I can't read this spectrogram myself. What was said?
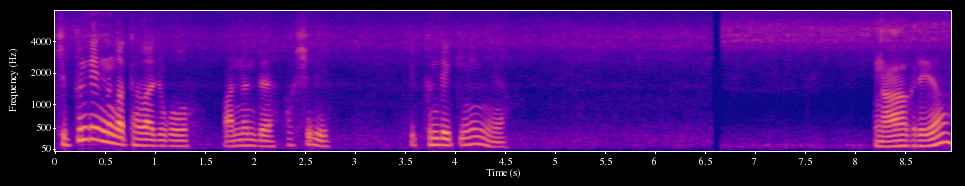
깊은 데 있는 것 같아가지고 왔는데 확실히 깊은 데 있긴 있네요. 아 그래요?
